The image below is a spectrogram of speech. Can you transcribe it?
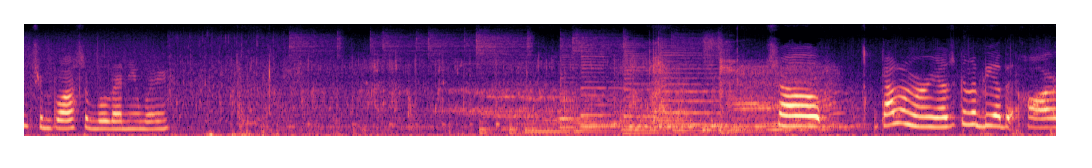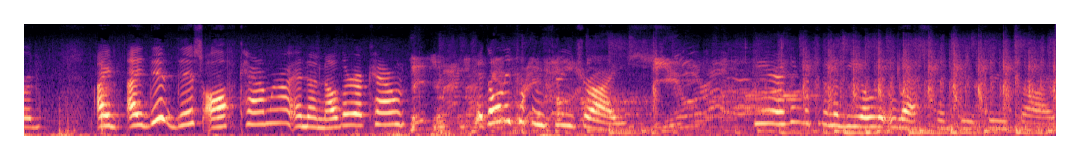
it's impossible anyway. So, Cala Maria is gonna be a bit hard. I I did this off camera in another account. It only took me three tries. Here, I think it's gonna be a little less than three, three tries.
